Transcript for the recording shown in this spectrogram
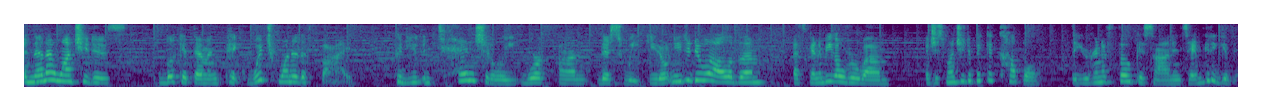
And then I want you to look at them and pick which one of the five could you intentionally work on this week? You don't need to do all of them, that's going to be overwhelmed. I just want you to pick a couple that you're going to focus on and say, I'm going to give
